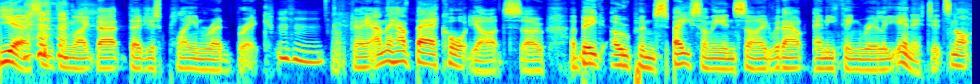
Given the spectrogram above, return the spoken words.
Yeah, something like that. They're just plain red brick. Mm-hmm. Okay, and they have bare courtyards, so a big open space on the inside without anything really in it. It's not.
